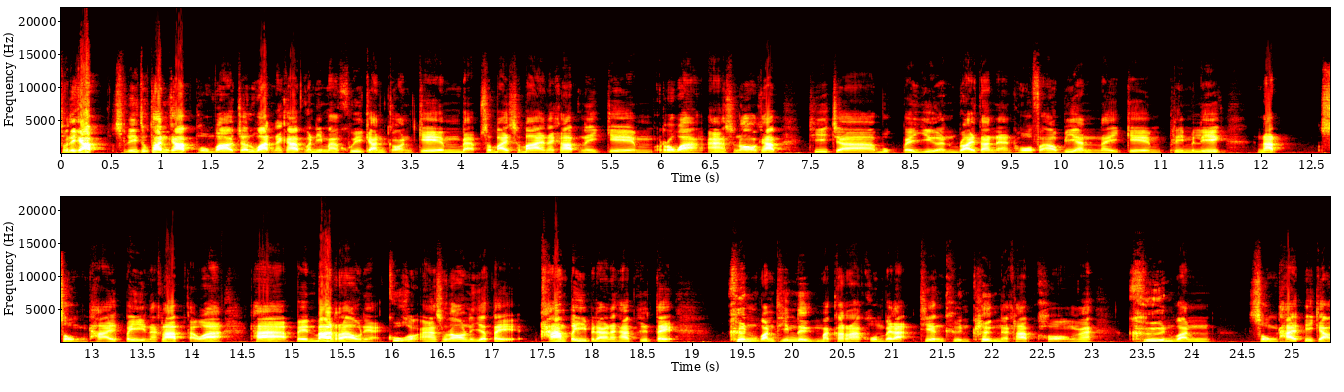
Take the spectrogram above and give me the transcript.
สวัสดีครับ สวัสดีทุกท่านครับ ผมวาวจรวัฒน์นะครับ วันนี้มาคุยกันก่อนเกมแบบสบายๆนะครับ ในเกมระหว่างอาร์เซนอลครับ ที่จะบุกไปเยือน Brighton and Hove Albion ในเกมพรีเมียร์ลีกนัดส่งท้ายปีนะครับ แต่ว่าถ้าเป็นบ้านเราเนี่ย คู่ของอาร์เซนอลนี่จะเตะข้ามปีไปแล้วนะครับ คือเตะขึ้นวันที่ 1 มกราคมไปละเที่ยงคืนครึ่งนะครับของคืนวันส่งท้ายปีเก่า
